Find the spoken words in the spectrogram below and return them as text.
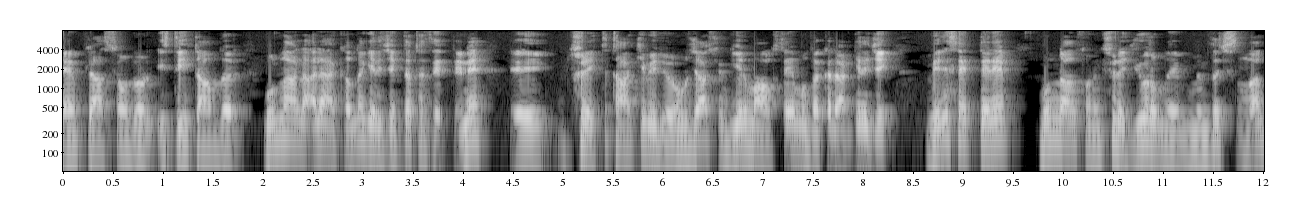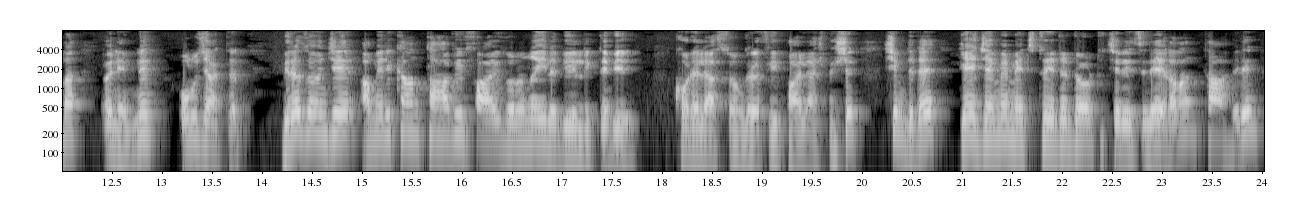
enflasyondur, istihdamdır. Bunlarla alakalı da gelecek data setlerini e, sürekli takip ediyor olacağız. Çünkü 26 Temmuz'a kadar gelecek veri setleri bundan sonraki süreci yorumlayabilmemiz açısından da önemli olacaktır. Biraz önce Amerikan tahvil faiz oranı ile birlikte bir korelasyon grafiği paylaşmıştık. Şimdi de GCM MetaTrader 4 içerisinde yer alan tahvilin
